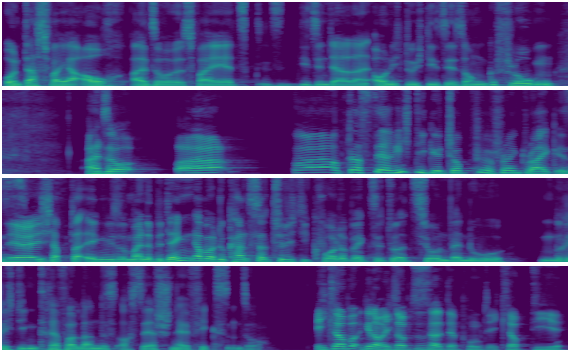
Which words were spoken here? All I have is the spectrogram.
Und das war ja auch, also es war ja jetzt, die sind ja dann auch nicht durch die Saison geflogen. Also, äh, ob das der richtige Job für Frank Reich ist. Ja, ich ich habe da irgendwie so meine Bedenken, aber du kannst natürlich die Quarterback-Situation, wenn du einen richtigen Treffer landest, auch sehr schnell fixen. So. Ich glaube, genau, ich glaube, das ist halt der Punkt. Ich glaube, die,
